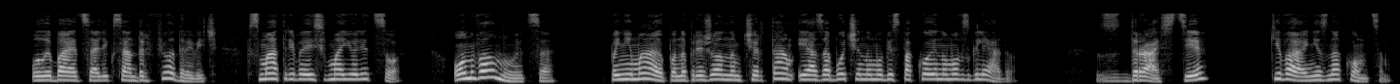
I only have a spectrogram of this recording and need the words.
— улыбается Александр Федорович, всматриваясь в мое лицо. Он волнуется. Понимаю по напряженным чертам и озабоченному беспокойному взгляду. «Здрасте!» — киваю незнакомцам.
